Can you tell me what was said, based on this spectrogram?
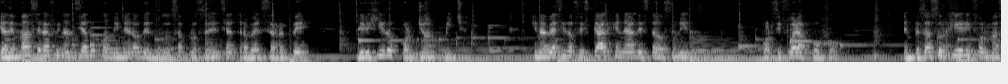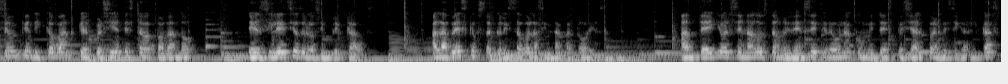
que además era financiado con dinero de dudosa procedencia a través del CRP, dirigido por John Mitchell, quien había sido fiscal general de Estados Unidos. Por si fuera poco, empezó a surgir información que indicaban que el presidente estaba pagando el silencio de los implicados, a la vez que obstaculizaba las indagatorias. Ante ello, el Senado estadounidense creó una comité especial para investigar el caso,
